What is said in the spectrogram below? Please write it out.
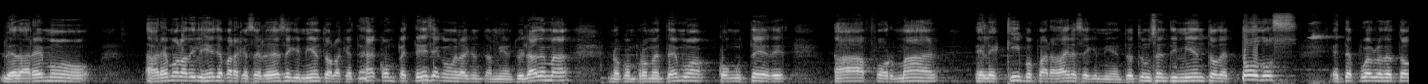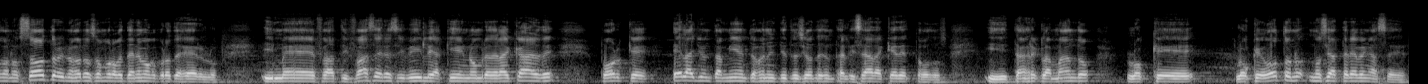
le daremos haremos la diligencia para que se le dé seguimiento a la que tenga competencia con el ayuntamiento. Y además nos comprometemos con ustedes a formar el equipo para darle seguimiento. Este es un sentimiento de todos, este pueblo es de todos nosotros y nosotros somos los que tenemos que protegerlo. Y me satisface recibirle aquí en nombre del alcalde porque el ayuntamiento es una institución descentralizada que es de todos y están reclamando lo que, lo que otros no, se atreven a hacer.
